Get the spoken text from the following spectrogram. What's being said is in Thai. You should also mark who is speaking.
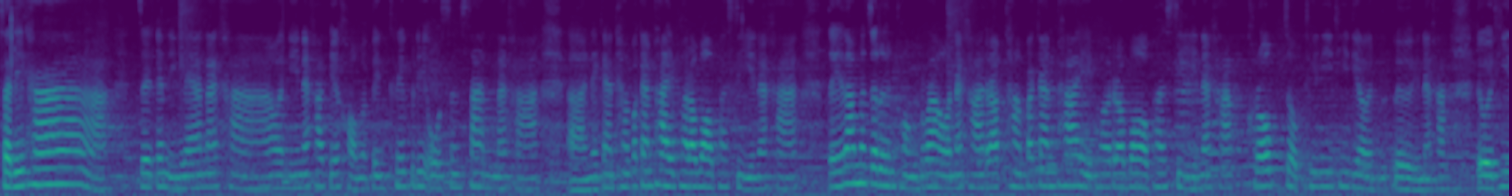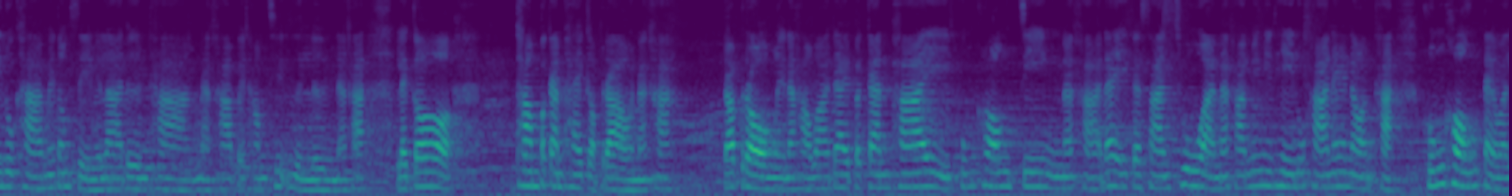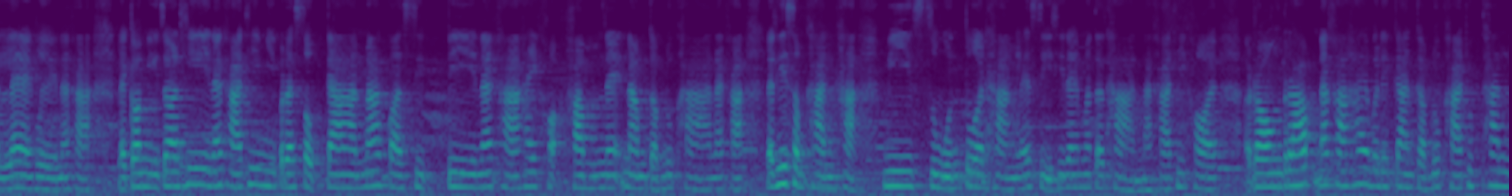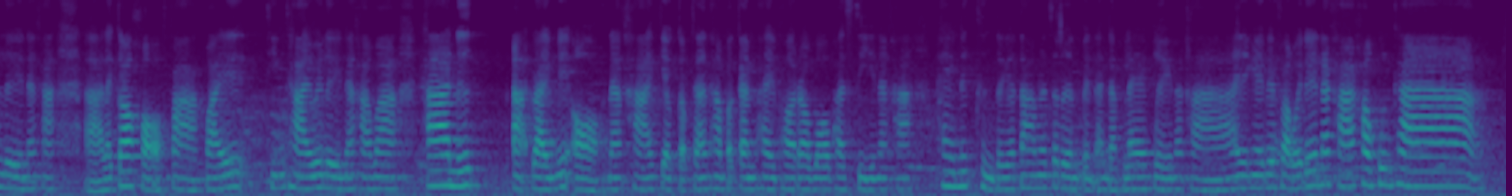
Speaker 1: สวัสดีค่ะ เจอกันอีกแล้วนะคะ วันนี้นะคะเปียขอมาเป็นคลิปวิดีโอสั้นๆนะคะในการทำประกันภัยพรบภาษีนะคะโตยต้ามาเจริญของเรานะคะ รับทำประกันภัยพรบภาษีนะคะ ครบจบที่นี่ที่เดียวเลยนะคะ โดยที่ลูกค้าไม่ต้องเสียเวลาเดินทางนะคะ ไปทำที่อื่นเลยนะคะ และก็ทำประกันภัยกับเรานะคะ รับรองเลยนะคะว่าได้ประกันภัยคุ้มครองจริงนะคะ ได้เอกสารชั่วนะคะ ไม่มีเทลูกค้าแน่นอนค่ะ คุ้มครองแต่วันแรกเลยนะคะ แล้วก็มีเจ้าหน้าที่นะคะที่มีประสบการณ์มากกว่า 10 ปีนะคะ ให้คำแนะนำกับลูกค้านะคะ และที่สำคัญค่ะ มีศูนย์ตัวถังและสีที่ได้มาตรฐานนะคะ ที่คอยรองรับนะคะให้บริการกับลูกค้าทุกท่านเลยนะคะอ่าแล้วก็ขอฝากไว้ทิ้งท้ายไว้เลยนะคะว่าถ้านึก อะไรไม่ออกนะคะ เกี่ยวกับการทำประกันภัยพรบภาษีนะคะ ให้นึกถึงโตโยต้าน่าเจริญเป็นอันดับแรกเลยนะคะ ยังไงไปฝากไว้ด้วยนะคะ ขอบคุณค่ะ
